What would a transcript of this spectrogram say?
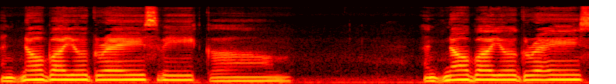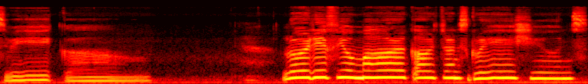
and now by your grace we come. And now by your grace we come. Lord, if you mark our transgressions,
